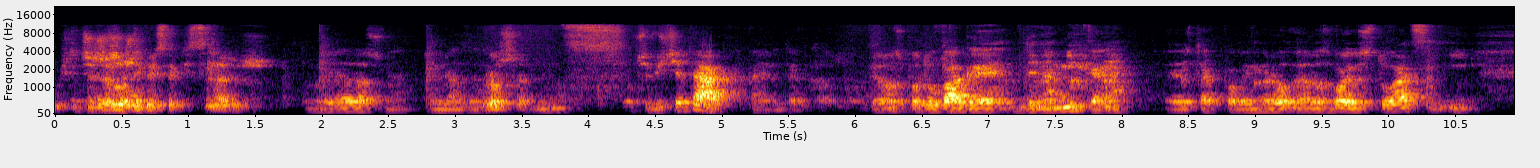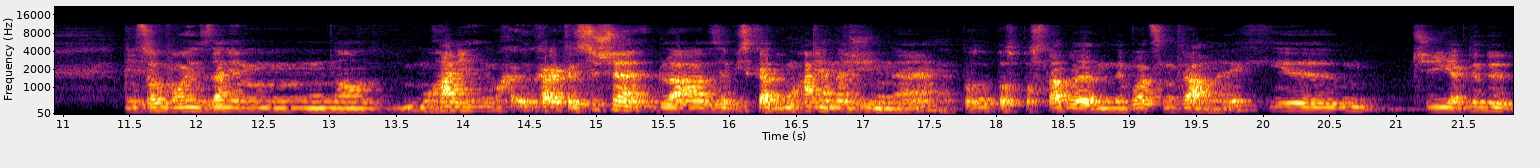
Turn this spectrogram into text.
Myślicie, że możliwy jest taki scenariusz? Może ja zacznę tym razem. Proszę. Więc oczywiście tak, panie redaktorze. Biorąc pod uwagę dynamikę, e, że tak powiem, ro, rozwoju sytuacji i nieco moim zdaniem no, dmuchanie, no, cha- charakterystyczne dla zjawiska dmuchania na zimne, po, po, postawę władz centralnych, e, czyli jak gdyby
